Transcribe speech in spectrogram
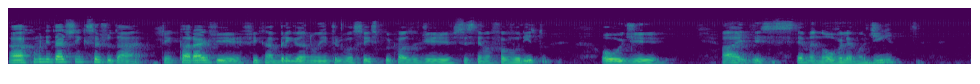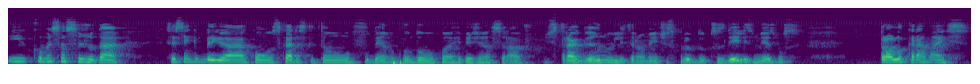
A comunidade tem que se ajudar. Tem que parar de ficar brigando entre vocês por causa de sistema favorito. Ou de. Ai, esse sistema é novo, ele é modinha. E começar a se ajudar vocês têm que brigar com os caras que estão fudendo com, com RPG nacional, tipo, estragando literalmente os produtos deles mesmos para lucrar mais.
